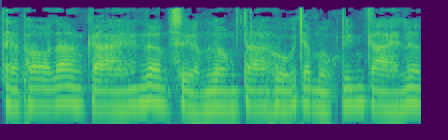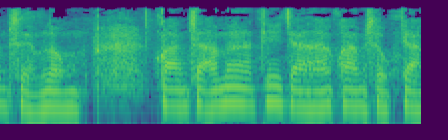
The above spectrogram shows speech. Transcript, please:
แต่พอร่างกายเริ่มเสื่อมลงตาหูจมูกลิ้นกายเริ่มเสื่อมลง ความสามารถที่จะหาความสุขจาก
